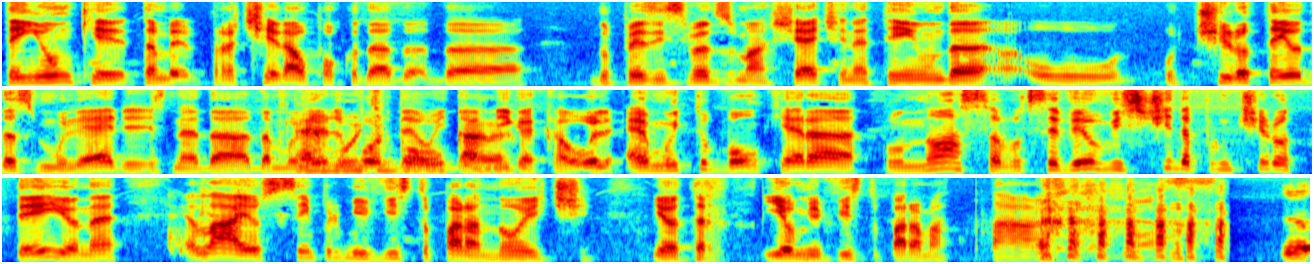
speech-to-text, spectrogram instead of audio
Tem um que também, pra tirar um pouco da, da- do peso em cima dos machetes, né? Tem um da. O, o tiroteio das mulheres, né? Da, da mulher do É muito bordel bom, e da cara. amiga Caolha. É muito bom que era. Tipo, Nossa, você veio vestida pra um tiroteio, né? Ela, ah, eu sempre me visto para a noite. E outra, e eu me visto para matar. Nossa. Eu,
